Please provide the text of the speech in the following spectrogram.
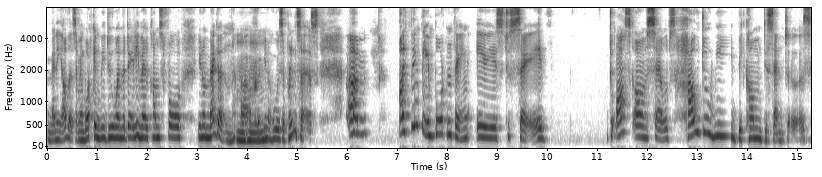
many others. I mean, what can we do when the Daily Mail comes for you know Meghan, uh, mm-hmm. uh, you know, who is a princess? Um, I think the important thing is to say to ask ourselves how do we become dissenters?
